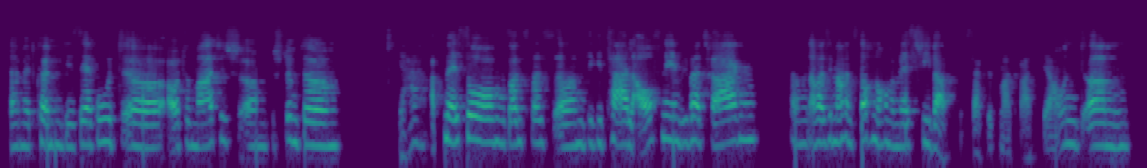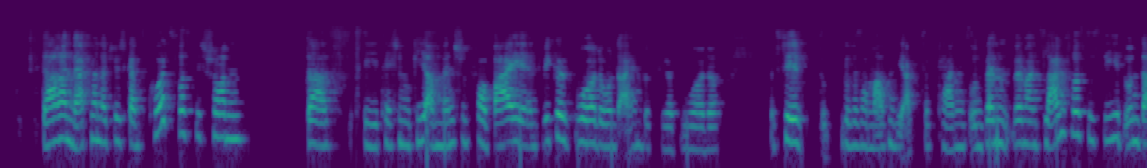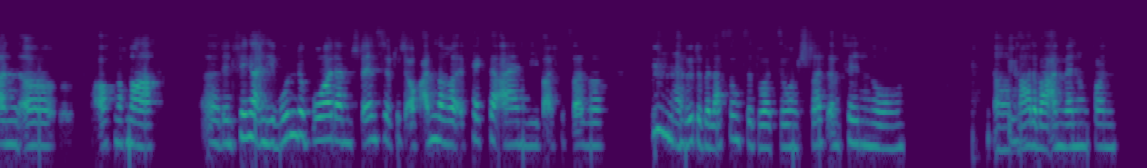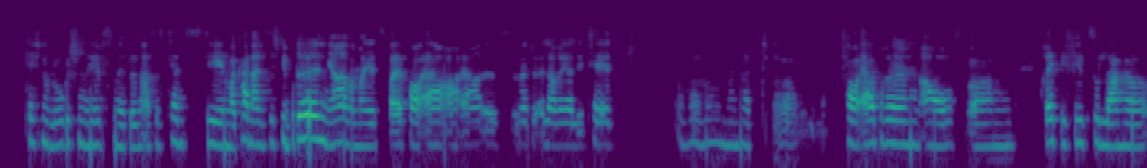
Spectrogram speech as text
Damit könnten die sehr gut äh, automatisch äh, bestimmte ja, Abmessungen, sonst was äh, digital aufnehmen, übertragen. Ähm, aber sie machen es doch noch mit Messschieber. Ich sage jetzt mal krass. Ja. Und ähm, daran merkt man natürlich ganz kurzfristig schon, dass die Technologie am Menschen vorbei entwickelt wurde und eingeführt wurde. Es fehlt gewissermaßen die Akzeptanz. Und wenn, wenn man es langfristig sieht und dann äh, auch nochmal äh, den Finger in die Wunde bohrt, dann stellen sich natürlich auch andere Effekte ein, wie beispielsweise erhöhte Belastungssituationen, Stressempfindung, äh, mhm. gerade bei Anwendung von technologischen Hilfsmitteln, Assistenzsystemen. Man kann an sich die Brillen, ja, wenn man jetzt bei VR, AR ist, virtueller Realität, äh, man hat äh, VR-Brillen auf, ähm, trägt die viel zu lange.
